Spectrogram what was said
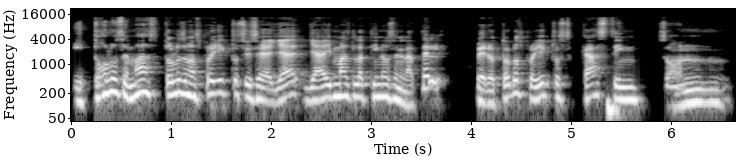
Y todos los demás, todos los demás proyectos, o sea, ya, ya hay más latinos en la tele, pero todos los proyectos casting son,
